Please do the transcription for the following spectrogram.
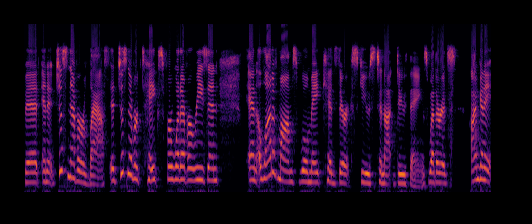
bit and it just never lasts. It just never takes for whatever reason. And a lot of moms will make kids their excuse to not do things whether it's i'm gonna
